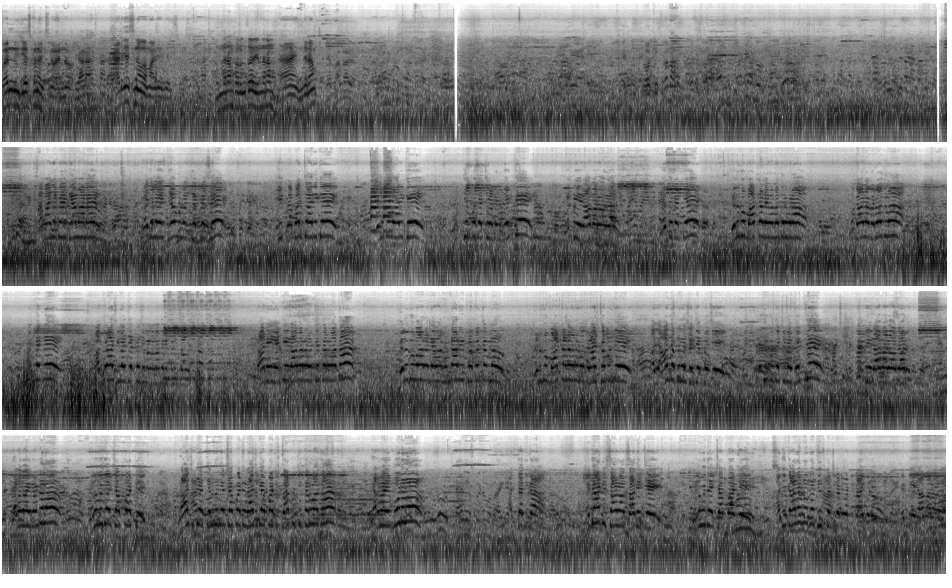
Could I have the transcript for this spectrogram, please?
పని నువ్వు చేసుకొని వచ్చినావు ఎన్నో? యాడ్? చేసినావా మాకేం తెలుసు? ఇంధనం పలుకుతుంది ఇంధనం. ఆ, ఇందిరం ఓకే. సమాజమే దేవాలయం. ప్రజలే దేవుళ్ళు అని చెప్పేసి ఈ ప్రపంచానికి వారికి గుర్తింపు తెచ్చినటువంటి వ్యక్తి ఎన్టీ రామారావు గారు. ఎందుకంటే తెలుగు మాట్లాడే వాళ్ళందరూ కూడా ఒకనొక రోజున అందరినీ మద్రాసులు అని చెప్పేసి మనల్ని పిలుస్తా వస్తున్నారు కానీ ఎన్టీ రామారావు వచ్చిన తర్వాత తెలుగు వారు ఎవరు ఉన్నారు ఈ ప్రపంచంలో. తెలుగు మాట్లాడే వాళ్ళకి ఒక రాష్ట్రం ఉంది. అది ఆంధ్రప్రదేశ్ అని చెప్పేసి గుర్తింపు తెచ్చిన వ్యక్తి ఎన్టీ రామారావు గారు ఎనభై రెండులో తెలుగుదేశం పార్టీ రాజకీయ తెలుగుదేశం పార్టీ రాజకీయ పార్టీ స్థాపించిన తర్వాత ఎనభై మూడులో అత్యధిక మెజార్టీ స్థానాలు సాధించి తెలుగుదేశం పార్టీ అధికారంలోకి తీసుకొచ్చినటువంటి నాయకుడు ఎన్టీ రామారావు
